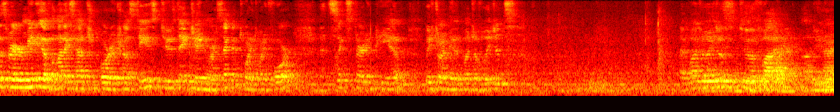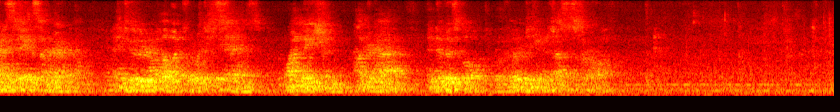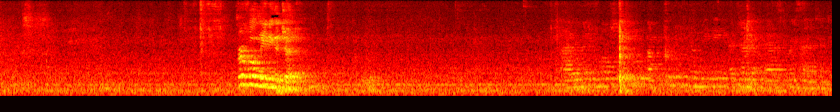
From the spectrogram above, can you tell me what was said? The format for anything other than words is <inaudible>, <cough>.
this regular meeting of the Lenox Township Board of Trustees, Tuesday, January 2nd, 2024, at 6:30 PM. Please join me in the Pledge of Allegiance. I pledge allegiance to the flag of the United States of America and to the republic for which it stands, one nation, under God, indivisible, with liberty and justice for all. Approval of meeting agenda. I will make a motion to approve the meeting agenda as presented.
